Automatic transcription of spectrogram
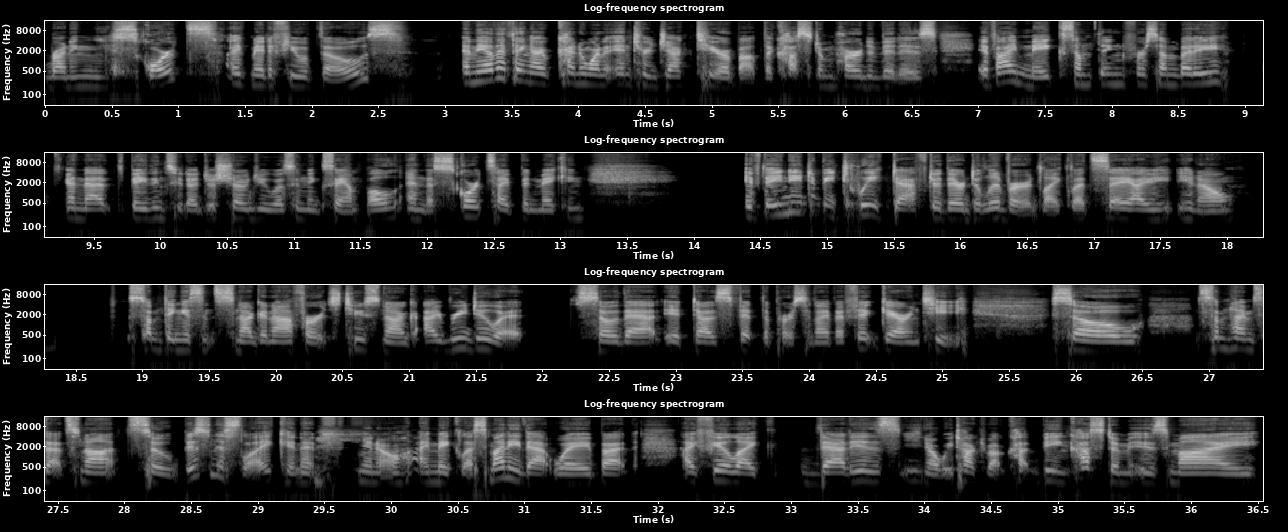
Running skirts, I've made a few of those. And the other thing I kind of want to interject here about the custom part of it is if I make something for somebody, and that bathing suit I just showed you was an example, and the skirts I've been making, if they need to be tweaked after they're delivered, like let's say I, you know, something isn't snug enough or it's too snug, I redo it so that it does fit the person. I have a fit guarantee. So sometimes that's not so businesslike and it, you know, I make less money that way, but I feel like that is, you know, we talked about being custom is my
